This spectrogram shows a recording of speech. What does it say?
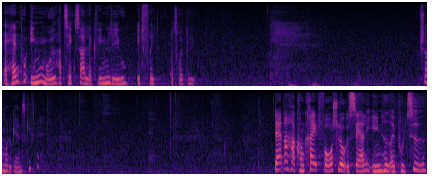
at han på ingen måde har tænkt sig at lade kvinden leve et frit og trygt liv. Så må du gerne skifte. Danner har konkret foreslået særlige enheder i politiet,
